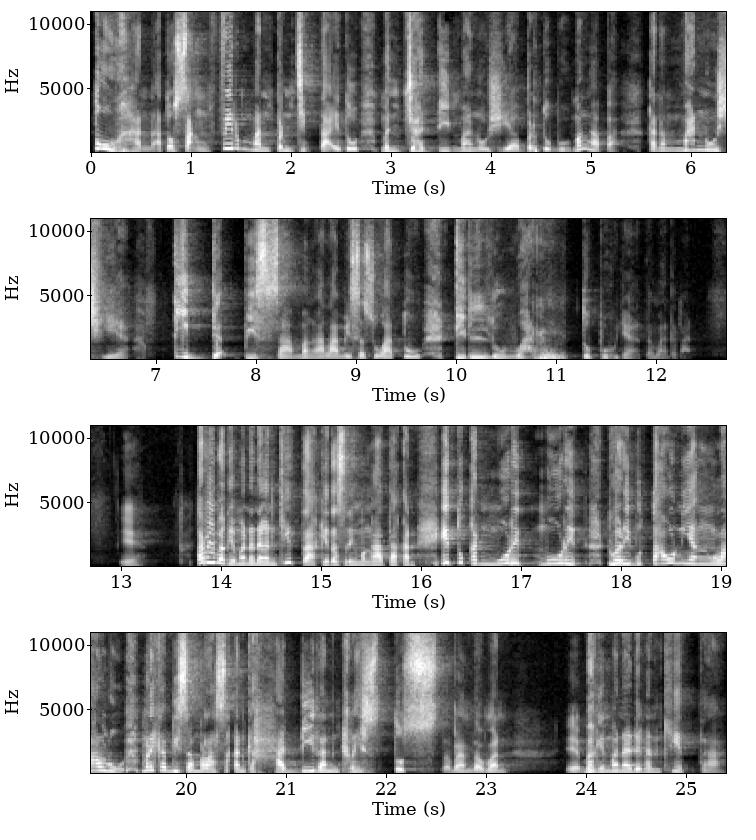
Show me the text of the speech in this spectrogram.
Tuhan atau Sang Firman Pencipta itu menjadi manusia bertubuh. Mengapa? Karena manusia tidak bisa mengalami sesuatu di luar tubuhnya, teman-teman. Ya. Tapi bagaimana dengan kita? Kita sering mengatakan, itu kan murid-murid 2000 tahun yang lalu. Mereka bisa merasakan kehadiran Kristus, teman-teman. Ya, bagaimana dengan kita?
